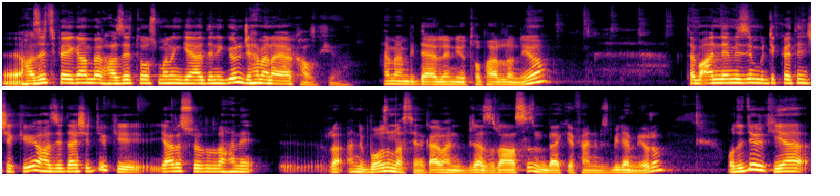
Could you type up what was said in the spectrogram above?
Ee, Hazreti Peygamber Hazreti Osman'ın geldiğini görünce hemen ayağa kalkıyor. Hemen bir derleniyor, toparlanıyor. Tabi annemizin bu dikkatini çekiyor. Hazreti Ayşe diyor ki ya Resulullah hani e, hani bozmasın yani galiba hani biraz rahatsız mı belki Efendimiz bilemiyorum. O da diyor ki ya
